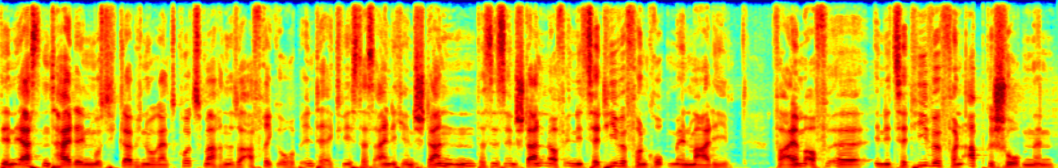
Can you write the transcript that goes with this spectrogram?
Den ersten Teil, den muss ich, glaube ich, nur ganz kurz machen. Also Afrika Europe Interact, wie ist das eigentlich entstanden? Das ist entstanden auf Initiative von Gruppen in Mali. Vor allem auf äh, Initiative von Abgeschobenen,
